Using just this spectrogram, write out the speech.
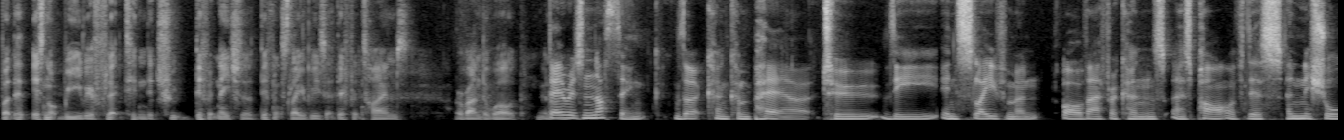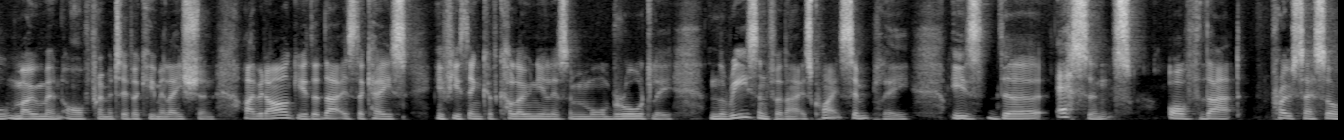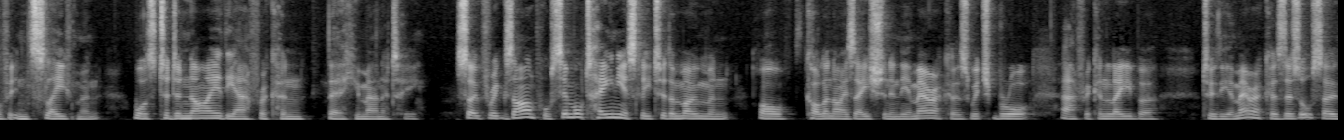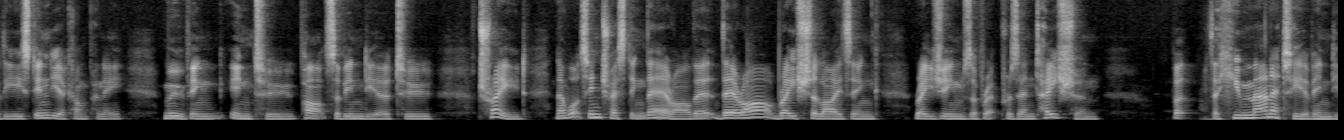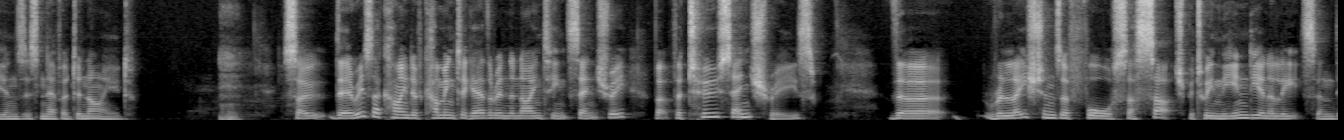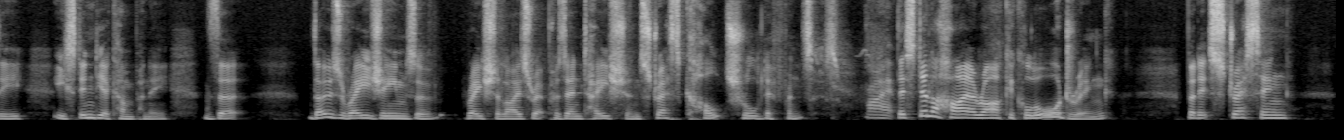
but it's not really reflecting the true different natures of different slaveries at different times around the world. you know? There is nothing that can compare to the enslavement of Africans as part of this initial moment of primitive accumulation. I would argue that that is the case if you think of colonialism more broadly. And the reason for that is quite simply is the essence of that process of enslavement was to deny the African their humanity. So, for example, simultaneously to the moment of colonization in the Americas, which brought African labor to the Americas, there's also the East India Company moving into parts of India to trade. Now, what's interesting there are there, there are racializing regimes of representation, but the humanity of Indians is never denied. Mm-hmm. So there is a kind of coming together in the 19th century, but for two centuries, the relations of force are such between the Indian elites and the East India Company that those regimes of racialized representation stress cultural differences. Right. There's still a hierarchical ordering, but it's stressing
